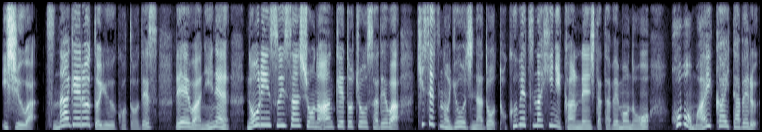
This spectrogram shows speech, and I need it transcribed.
イシューはつなげるということです。令和2年農林水産省のアンケート調査では季節の行事など特別な日に関連した食べ物をほぼ毎回食べる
